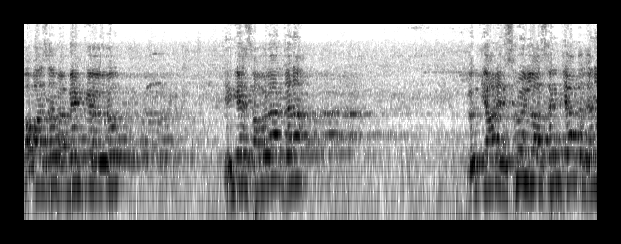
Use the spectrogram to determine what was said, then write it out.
ಬಾಬಾ ಸಾಹೇಬ್ ಅಂಬೇಡ್ಕರ್ ಅವರು ಹೀಗೆ ಸಾವಿರಾರು ಜನ ಇವತ್ತು ಯಾರ ಹೆಸರು ಇಲ್ಲ ಅಸಂಖ್ಯಾತ ಜನ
